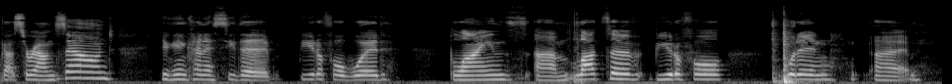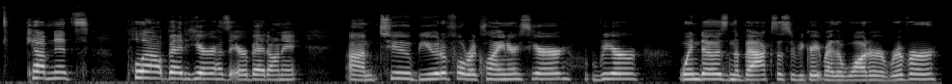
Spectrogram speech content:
Got surround sound. You can kind of see the beautiful wood blinds. Um, lots of beautiful wooden uh, cabinets. Pull out bed here, has an air bed on it. Um, two beautiful recliners here. Rear windows in the back. So this would be great by the water river.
